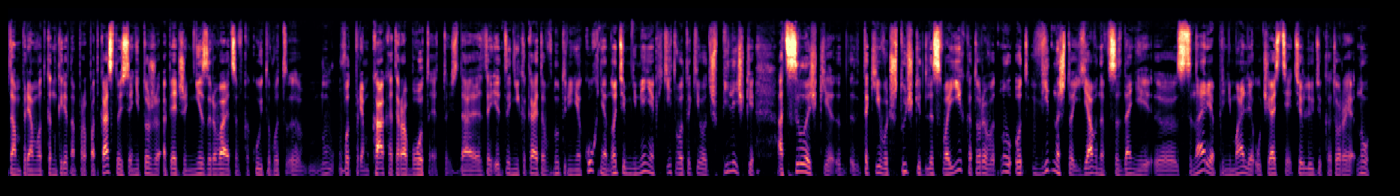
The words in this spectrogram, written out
там прям вот конкретно про подкаст, то есть они тоже, опять же, не зарываются в какую-то вот, э, ну, вот прям как это работает. То есть, да, это, это не какая-то внутренняя кухня, но тем не менее какие-то вот такие вот шпилечки, отсылочки, э, э, такие вот штучки для своих, которые вот, ну, вот видно, что явно в создании э, сценария принимали участие те люди, которые, ну,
